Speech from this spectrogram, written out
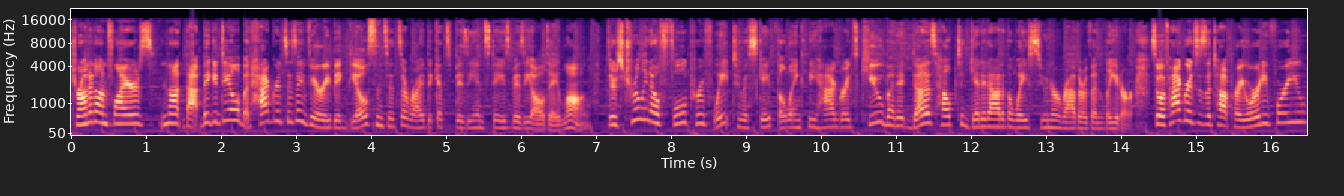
Pteranodon Flyers, not that big a deal, but Hagrid's is a very big deal since it's a ride that gets busy and stays busy all day long. There's truly no foolproof way to escape the lengthy Hagrid's queue, but it does help to get it out of the way sooner rather than later. So if Hagrid's is a top priority for you,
